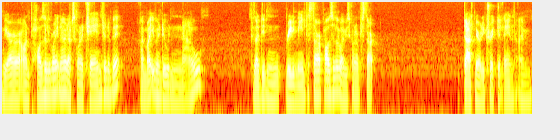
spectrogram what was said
we are on positive right now. That's going to change in a bit. I might even do it now because I didn't really mean to start positive. I was going to start. That nearly trickled in. I'm,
